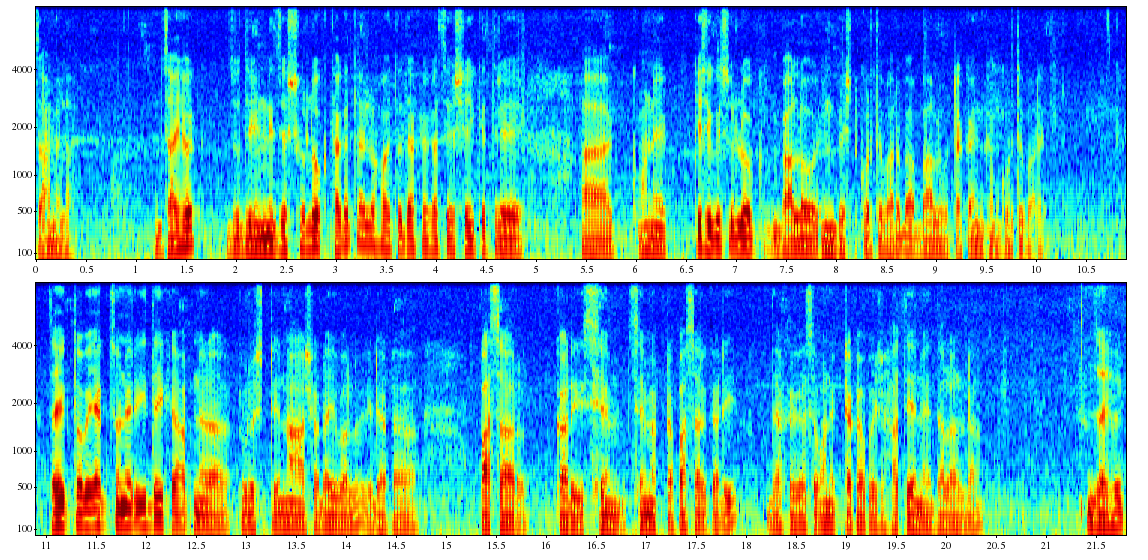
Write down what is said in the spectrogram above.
ঝামেলা। যাই হোক, যদি নিজস্ব লোক থাকে তাহলে হয়তো দেখা গেছে সেই ক্ষেত্রে অনেক কিছু কিছু লোক ভালো ইনভেস্ট করতে পারে বা ভালো টাকা ইনকাম করতে পারে। যাই হোক, তবে একজনের ই দেখে আপনারা টুরিস্টে না আসাটাই ভালো। এটা একটা পাচারকারী সেম সেম একটা পাচারকারী। দেখা গেছে অনেক টাকা পয়সা হাতে নেয় দালালটা যাই হোক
